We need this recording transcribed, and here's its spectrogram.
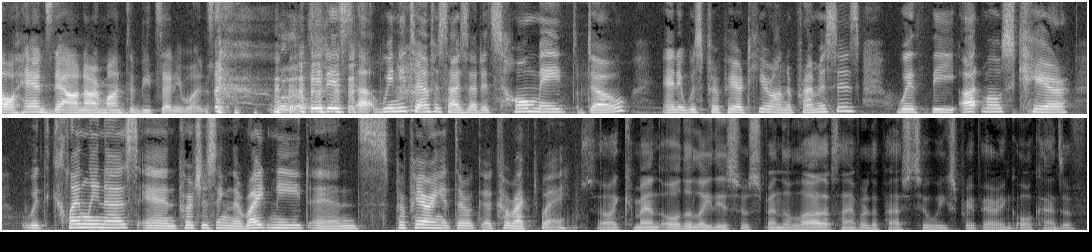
Oh, hands down, our manta beats anyone's. It is. Uh, we need to emphasize that it's homemade dough, and it was prepared here on the premises with the utmost care, with cleanliness and purchasing the right meat and preparing it the uh, correct way. so I commend all the ladies who spend a lot of time for the past two weeks preparing all kinds of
